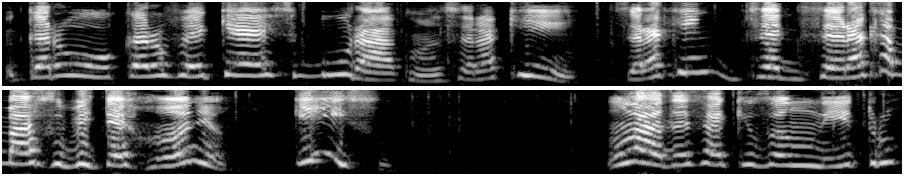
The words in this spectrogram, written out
Eu quero, eu quero ver que é esse buraco, mano. Será que... Será que... Será que é base subterrânea? Que isso? Vamos lá, descer aqui usando nitro.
